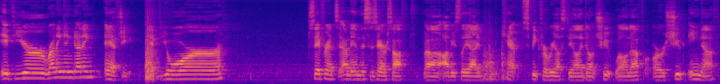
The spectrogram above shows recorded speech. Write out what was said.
if you're running and gunning, AFG. If you're say for instance, I mean this is airsoft. Uh, obviously, I can't speak for real steel. I don't shoot well enough or shoot enough.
